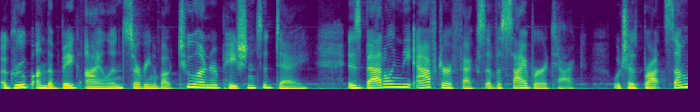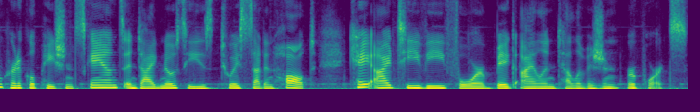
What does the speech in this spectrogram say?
a group on the Big Island serving about 200 patients a day, is battling the after effects of a cyber attack, which has brought some critical patient scans and diagnoses to a sudden halt, KITV4 Big Island Television reports.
